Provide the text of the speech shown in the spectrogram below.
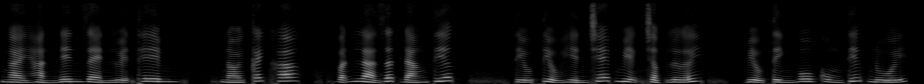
ngài hẳn nên rèn luyện thêm. Nói cách khác, vẫn là rất đáng tiếc. Tiếu tiểu hiền chép miệng chật lưỡi, biểu tình vô cùng tiếc nuối,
